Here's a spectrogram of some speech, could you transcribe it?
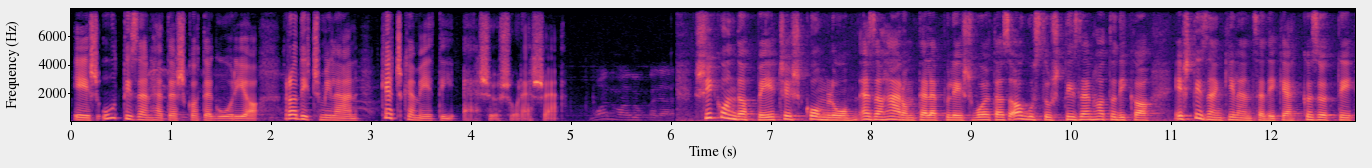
és U17-es kategória Radics Milán Kecskeméti elsősorese. Sikonda, Pécs és Komló, ez a három település volt az augusztus 16-a és 19-e közötti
